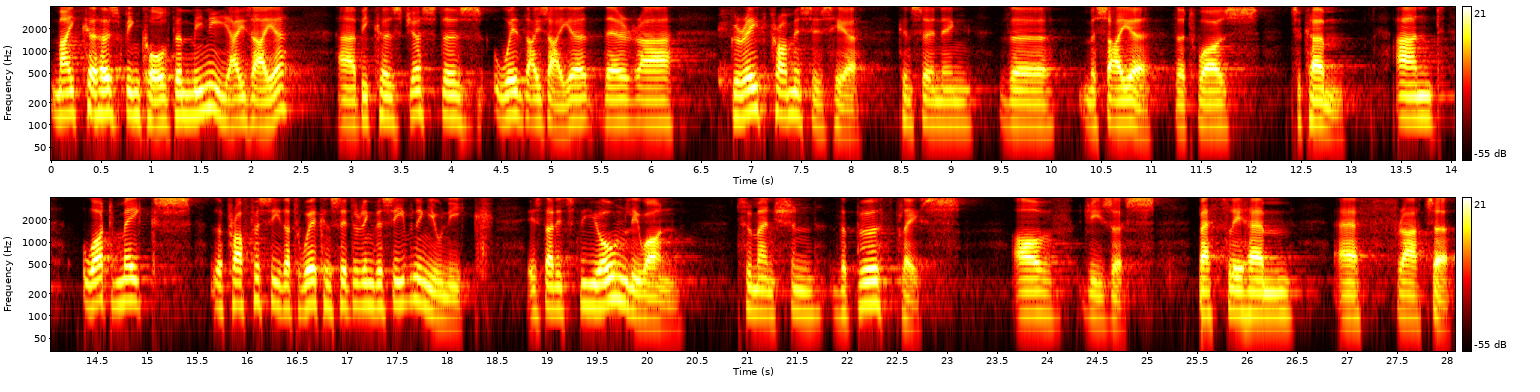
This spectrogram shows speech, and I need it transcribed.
Micah has been called the mini Isaiah uh, because just as with Isaiah, there are great promises here concerning the Messiah that was to come. And what makes the prophecy that we're considering this evening unique is that it's the only one to mention the birthplace of Jesus, Bethlehem Ephratah.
